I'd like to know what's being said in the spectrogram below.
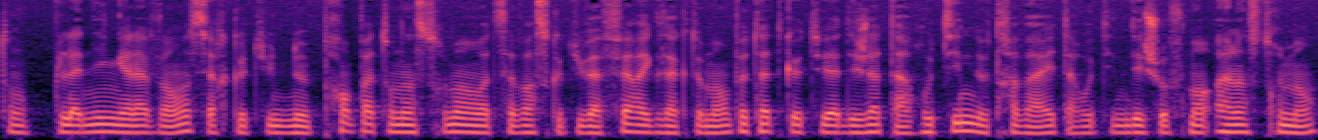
ton planning à l'avance, c'est-à-dire que tu ne prends pas ton instrument avant de savoir ce que tu vas faire exactement. Peut-être que tu as déjà ta routine de travail, ta routine d'échauffement à l'instrument,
